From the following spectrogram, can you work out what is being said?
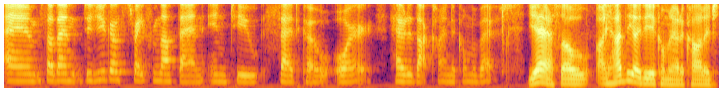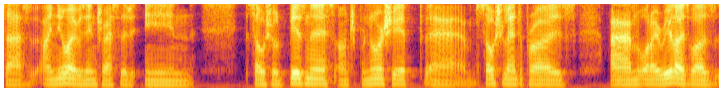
Um. So then, did you go straight from that then into Sedco, or how did that kind of come about? Yeah. So I had the idea coming out of college that I knew I was interested in social business, entrepreneurship, um, social enterprise, and what I realized was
